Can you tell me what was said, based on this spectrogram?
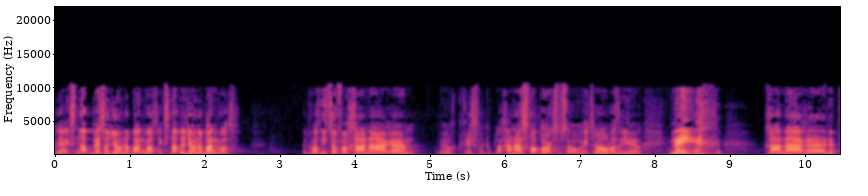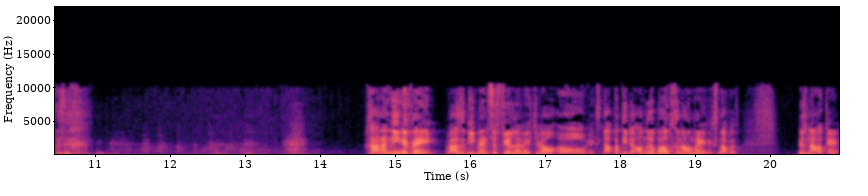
ja, ik snap best dat Jona bang was. Ik snap dat Jona bang was. Het was niet zo van ga naar, um, heel christelijke plaats, ga naar Staphorst of zo, weet je wel. Was iedereen, nee, ga naar, dit is, Ga naar Nineveh, waar ze die mensen villen, weet je wel. Oh, ik snap dat hij de andere boot genomen heeft, ik snap het. Dus nou, oké,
